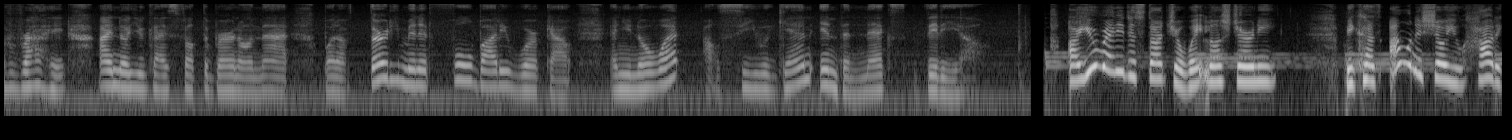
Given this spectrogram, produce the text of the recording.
right. I know you guys felt the burn on that, but a 30 minute full body workout. And you know what? I'll see you again in the next video. Are you ready to start your weight loss journey? Because I want to show you how to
